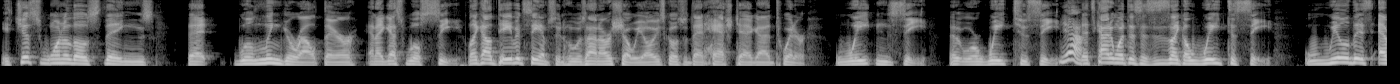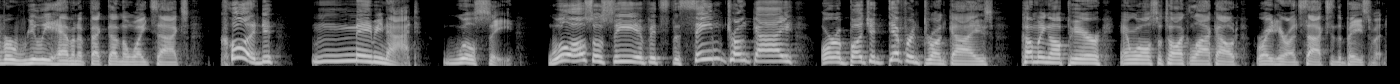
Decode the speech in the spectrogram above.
It's just one of those things that will linger out there, and I guess we'll see. Like how David Samson, who was on our show, he always goes with that hashtag on Twitter, wait and see, uh, or wait to see. Yeah. That's kind of what this is. This is like a wait to see. Will this ever really have an effect on the White Sox? Could, maybe not. We'll see. We'll also see if it's the same drunk guy or a bunch of different drunk guys coming up here, and we'll also talk lockout right here on Sox in the Basement.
